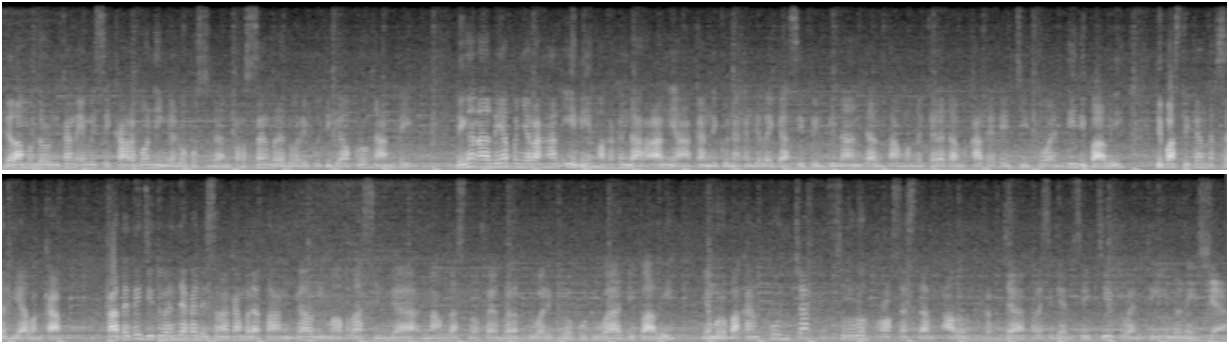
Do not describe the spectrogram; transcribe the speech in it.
dalam menurunkan emisi karbon hingga 29 persen pada 2030 nanti. Dengan adanya penyerahan ini, maka kendaraan yang akan digunakan delegasi pimpinan dan tamu negara dalam KTT G20 di Bali dipastikan tersedia lengkap. KTT G20 akan diselenggarakan pada tanggal 15 hingga 16 November 2022 di Bali yang merupakan puncak seluruh proses dan alur kerja presidensi G20 Indonesia.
